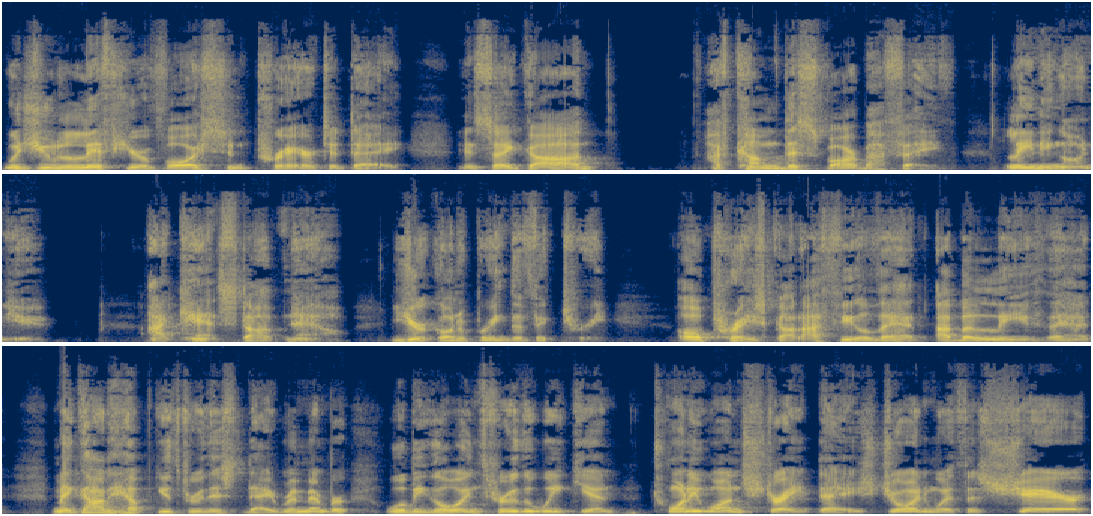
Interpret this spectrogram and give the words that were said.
Would you lift your voice in prayer today and say, God, I've come this far by faith, leaning on you. I can't stop now. You're going to bring the victory. Oh, praise God. I feel that. I believe that. May God help you through this day. Remember, we'll be going through the weekend, 21 straight days. Join with us, share,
